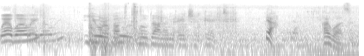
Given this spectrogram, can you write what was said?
Where were we? You were about to pull down an ancient gate. Yeah, I was.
